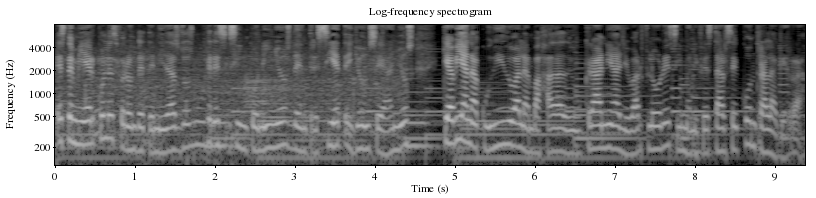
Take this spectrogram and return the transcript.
Este miércoles fueron detenidas dos mujeres y cinco niños de entre 7 y 11 años que habían acudido a la embajada de Ucrania a llevar flores y manifestarse contra la guerra.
